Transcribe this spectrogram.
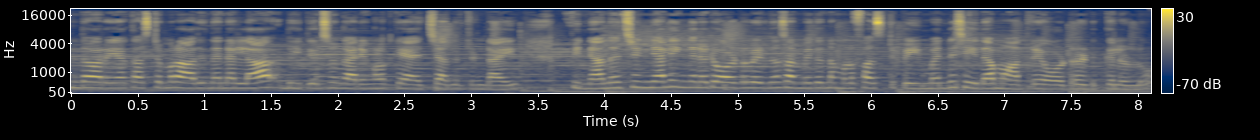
എന്താ പറയുക കസ്റ്റമർ ആദ്യം തന്നെ എല്ലാ ഡീറ്റെയിൽസും കാര്യങ്ങളൊക്കെ അയച്ചു തന്നിട്ടുണ്ടായി. പിന്നെയെന്ന് വെച്ച് കഴിഞ്ഞാൽ ഇങ്ങനെ ഒരു ഓർഡർ വരുന്ന സമയത്ത് നമ്മൾ ഫസ്റ്റ് പേയ്മെന്റ് ചെയ്താൽ മാത്രമേ ഓർഡർ എടുക്കലുള്ളൂ.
